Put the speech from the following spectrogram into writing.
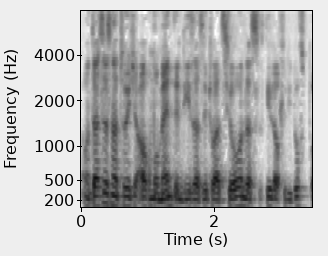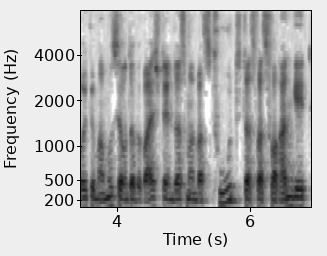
Und das ist natürlich auch ein Moment in dieser Situation, das gilt auch für die Luftbrücke, man muss ja unter Beweis stellen, dass man was tut, dass was vorangeht.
